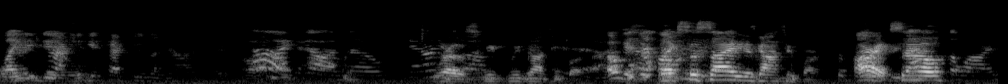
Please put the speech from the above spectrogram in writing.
like you do. can actually get tattoos on your eyes, right? Oh my god, no. Gross. We've, we've gone too far. Okay, so Like society has gone too far. so All right, so That's the line.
